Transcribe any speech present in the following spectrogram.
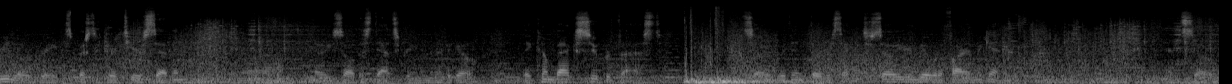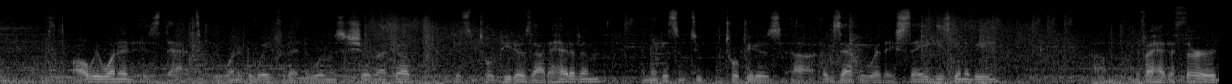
reload rate, especially if you're a tier 7. Uh, you know, you saw the stat screen a minute ago. They come back super fast. So within 30 seconds or so, you're going to be able to fire them again. And so all we wanted is that. We wanted to wait for that New Orleans to show back up, get some torpedoes out ahead of him, and then get some two torpedoes uh, exactly where they say he's going to be. Um, if I had a third,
